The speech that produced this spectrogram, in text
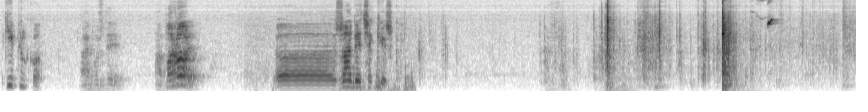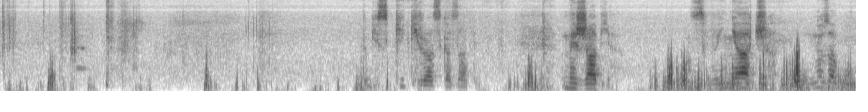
Який пін-код? Ай, пожди. А, пароль. Е, жабяча кишка. Тобі скільки раз сказати? Не жаб'я, свиняча. Ну забув.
